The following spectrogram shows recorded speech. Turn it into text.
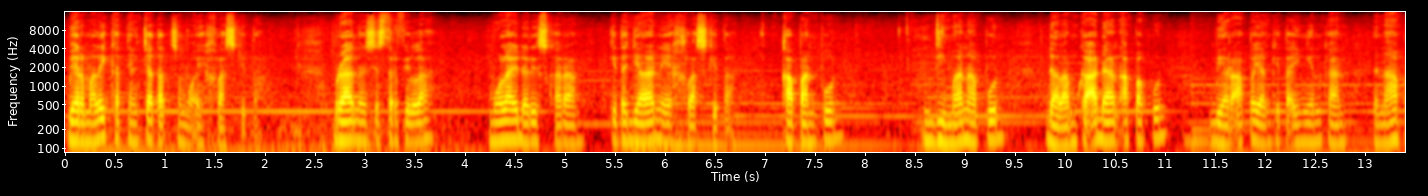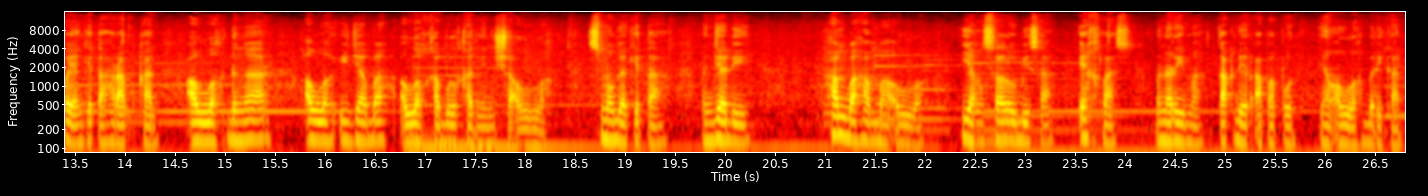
Biar malaikat yang catat semua ikhlas kita. Brother dan sister villa, mulai dari sekarang kita jalani ikhlas kita. Kapan pun, di mana pun, dalam keadaan apa pun, biar apa yang kita inginkan dan apa yang kita harapkan, Allah dengar, Allah ijabah, Allah kabulkan insya Allah. Semoga kita menjadi hamba-hamba Allah yang selalu bisa ikhlas menerima takdir apa pun yang Allah berikan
